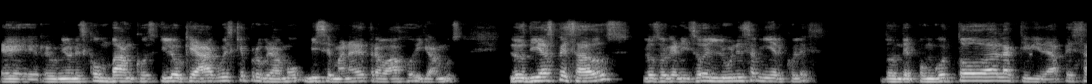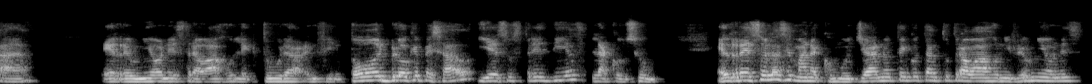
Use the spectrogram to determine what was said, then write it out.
eh, reuniones con bancos y lo que hago es que programo mi semana de trabajo, digamos, los días pesados los organizo de lunes a miércoles donde pongo toda la actividad pesada, eh, reuniones, trabajo, lectura, en fin, todo el bloque pesado y esos tres días la consumo. El resto de la semana, como ya no tengo tanto trabajo ni reuniones,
